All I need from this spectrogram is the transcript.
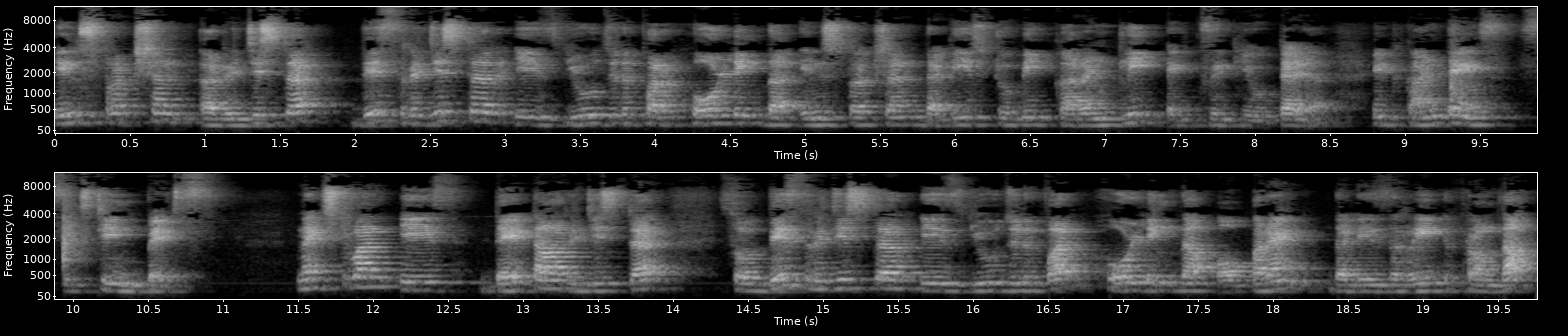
instruction register. This register is used for holding the instruction that is to be currently executed. It contains 16 bits. Next one is data register. So this register is used for holding the operand that is read from the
